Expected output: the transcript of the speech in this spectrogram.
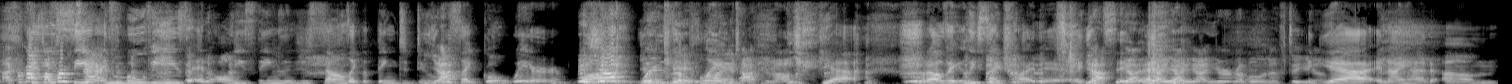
I forgot Because my you see it in movies and all these things and it just sounds like the thing to do. Yeah. It's like, go where? Yeah, Why? what kid. the What are plan? you talking about? yeah. But I was like, at least I tried it. I yeah, can say yeah, that. yeah, yeah, yeah. You're a rebel enough to, you know. Yeah, and I had um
